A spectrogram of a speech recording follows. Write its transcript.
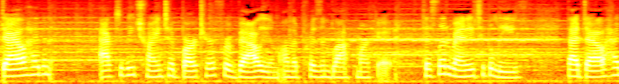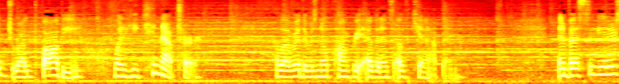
Dial had been actively trying to barter for Valium on the prison black market. This led Randy to believe that Dial had drugged Bobbi when he kidnapped her. However, there was no concrete evidence of kidnapping. Investigators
